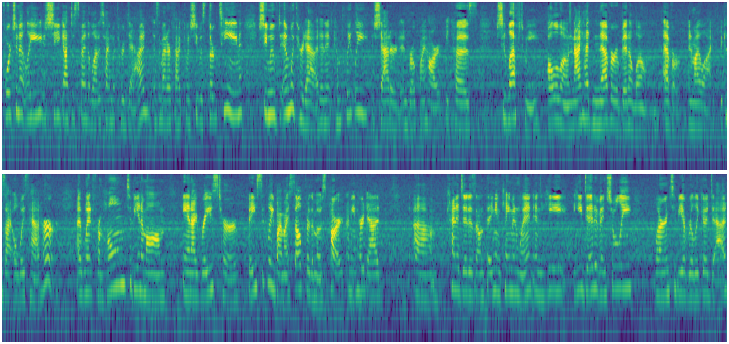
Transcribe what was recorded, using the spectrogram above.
fortunately, she got to spend a lot of time with her dad. As a matter of fact, when she was 13, she moved in with her dad, and it completely shattered and broke my heart because she left me all alone. And I had never been alone ever in my life because I always had her. I went from home to being a mom and I raised her basically by myself for the most part. I mean, her dad um, kind of did his own thing and came and went and he, he did eventually learn to be a really good dad.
